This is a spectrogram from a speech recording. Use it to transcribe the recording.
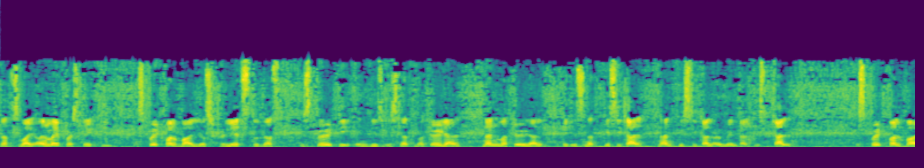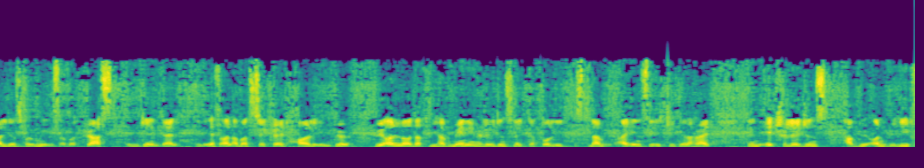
That's why, on my perspective, spiritual values relates to the spirituality and this is not material, non-material, it is not physical, non-physical, or mental physical. Spiritual values for me is about trust and gentle, and it's all about sacred, holy, and pure. We all know that we have many religions like Catholic, Islam, INC, etc. Right? Then each religions have their own belief.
